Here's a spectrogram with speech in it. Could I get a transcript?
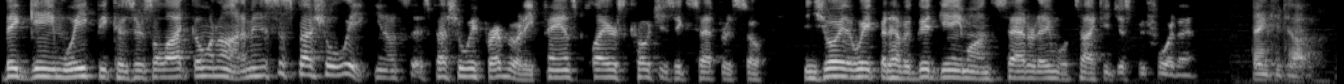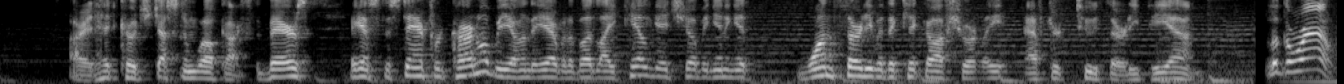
big game week because there's a lot going on. I mean, it's a special week. You know, it's a special week for everybody, fans, players, coaches, etc. So enjoy the week, but have a good game on Saturday. And we'll talk to you just before then. Thank you, Todd. All right, head coach Justin Wilcox. The Bears against the Stanford Cardinal will be on the air with the Bud Light Tailgate Show beginning at 1.30 with the kickoff shortly after 2.30 p.m. Look around.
